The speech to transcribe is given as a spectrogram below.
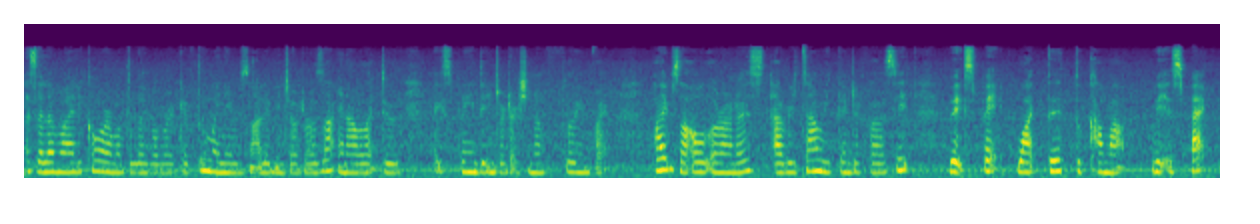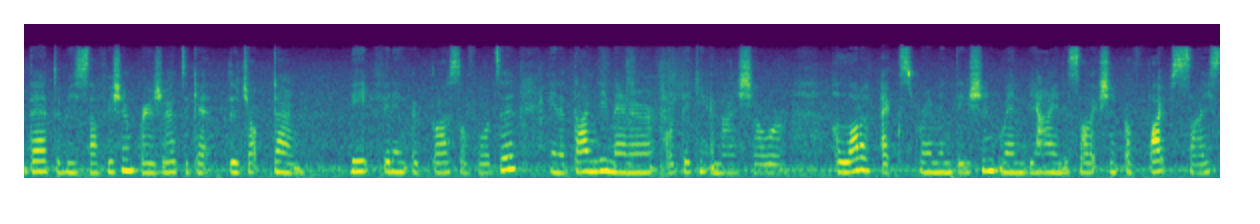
Assalamualaikum warahmatullahi wabarakatuh. My name is Nur Alia bin Raza and I would like to explain the introduction of flowing pipe. Pipes are all around us. Every time we turn the faucet, we expect water to come out. We expect there to be sufficient pressure to get the job done, be it filling a glass of water in a timely manner or taking a nice shower. A lot of experimentation went behind the selection of pipe size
